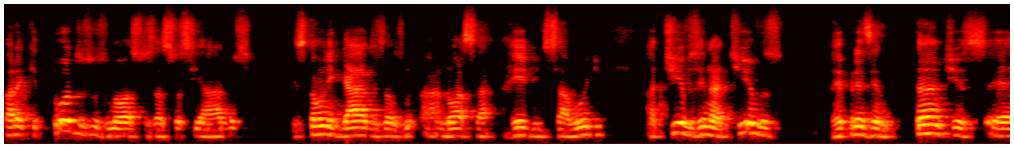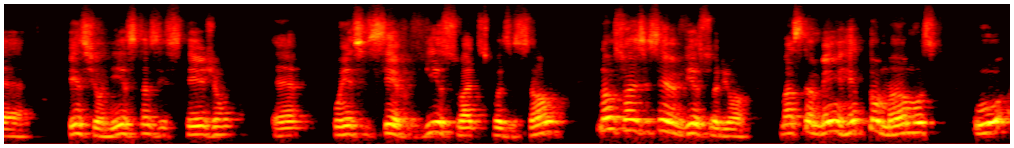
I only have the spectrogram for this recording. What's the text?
para que todos os nossos associados estão ligados à nossa rede de saúde, ativos e inativos, representantes, é, pensionistas, estejam é, com esse serviço à disposição. Não só esse serviço, Orion, mas também retomamos o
